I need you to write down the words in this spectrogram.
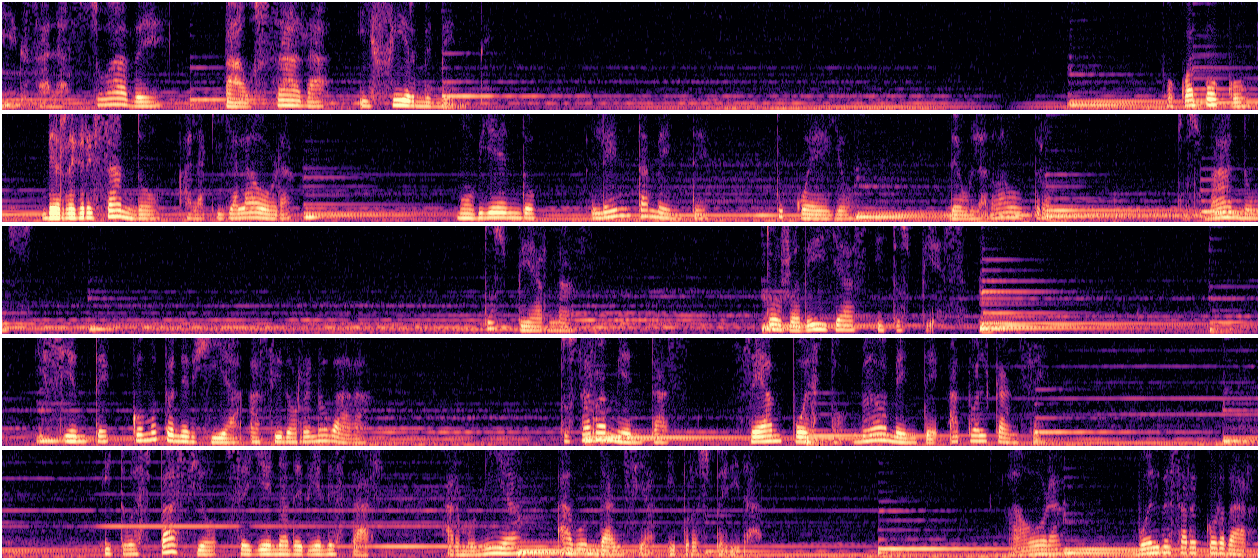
y exhala suave, pausada y firmemente. Poco a poco ve regresando a la aquí y a la hora, moviendo lentamente tu cuello de un lado a otro, tus manos, tus piernas, tus rodillas y tus pies. Y siente cómo tu energía ha sido renovada tus herramientas se han puesto nuevamente a tu alcance y tu espacio se llena de bienestar, armonía, abundancia y prosperidad. Ahora vuelves a recordar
